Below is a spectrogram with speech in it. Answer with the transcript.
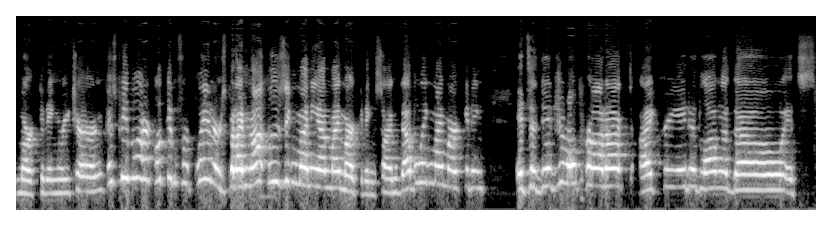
marketing return because people aren't looking for planners, but I'm not losing money on my marketing. So I'm doubling my marketing. It's a digital product I created long ago. It's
